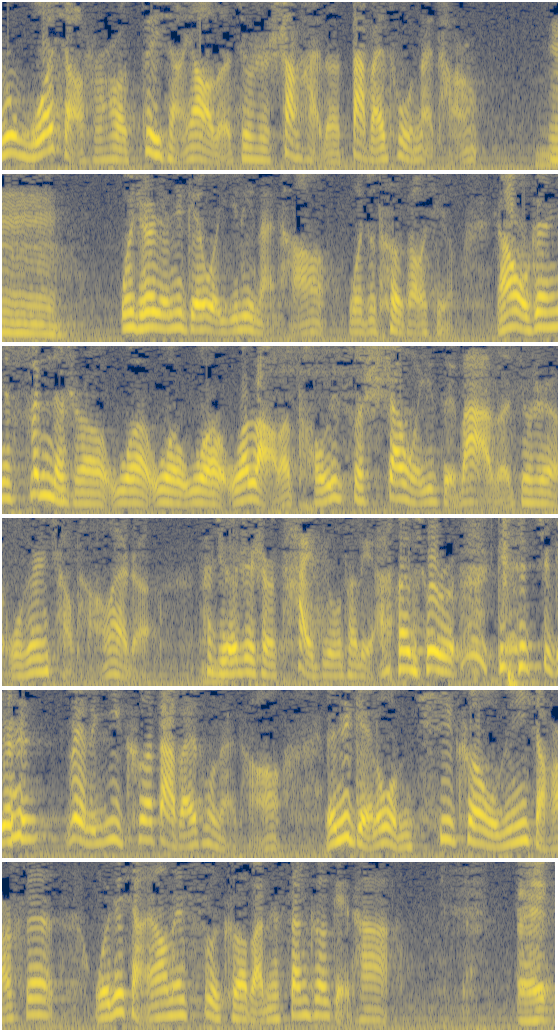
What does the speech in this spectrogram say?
比如我小时候最想要的就是上海的大白兔奶糖。嗯，我觉得人家给我一粒奶糖，我就特高兴。然后我跟人家分的时候，我我我我姥姥头一次扇我一嘴巴子，就是我跟人抢糖来着。她觉得这事儿太丢她脸了，就是跟去跟人为了一颗大白兔奶糖，人家给了我们七颗，我跟一小孩分，我就想要那四颗，把那三颗给他。哎，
